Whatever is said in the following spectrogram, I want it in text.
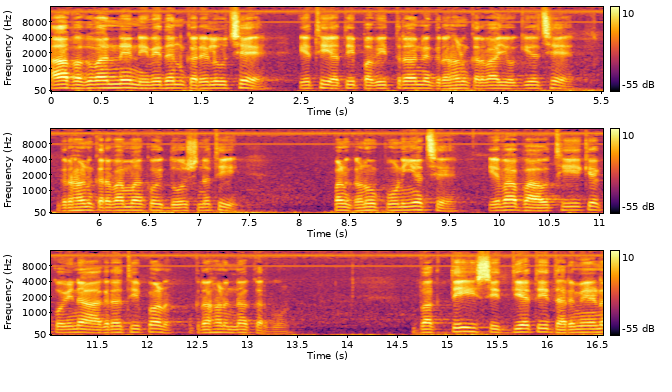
આ ભગવાનને નિવેદન કરેલું છે. એથી અતિ પવિત્ર અને ગ્રહણ કરવા યોગ્ય છે. ગ્રહણ કરવામાં કોઈ દોષ નથી, પણ ઘણું પુણ્ય છે. એવા ભાવથી કે કોઈના આગ્રહથી પણ ગ્રહણ ન કરવું. ભક્તિ સિદ્ધ્યતી ધર્મેણ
